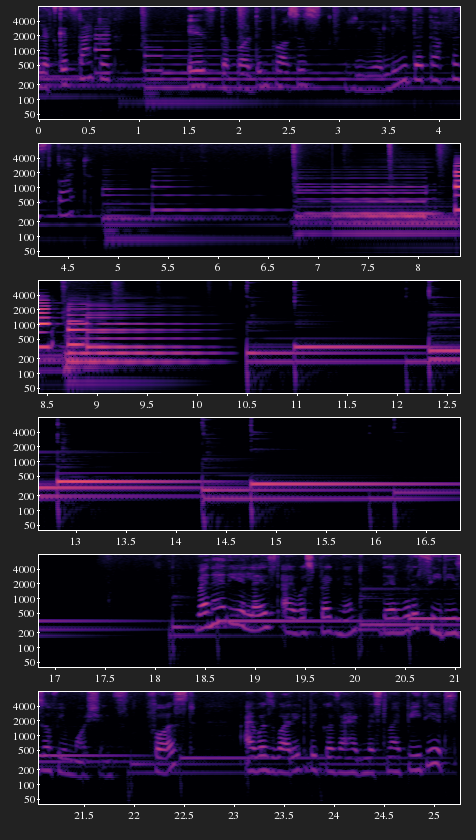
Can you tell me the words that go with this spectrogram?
let's get started. Is the birthing process really the toughest part? When I realized I was pregnant, there were a series of emotions. First, I was worried because I had missed my periods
